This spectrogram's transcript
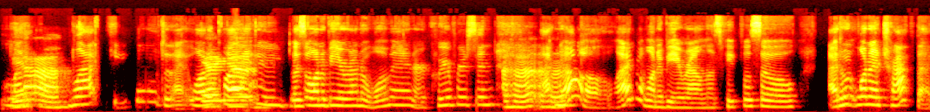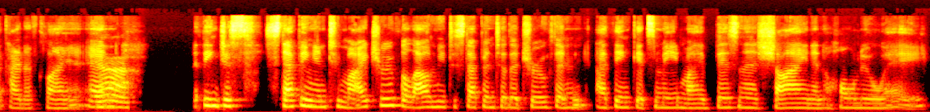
like yeah. black people? Do I want yeah, a client yeah. who doesn't want to be around a woman or a queer person? Uh-huh, uh-huh. no, I don't want to be around those people. So I don't want to attract that kind of client. And I think just stepping into my truth allowed me to step into the truth. And I think it's made my business shine in a whole new way.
